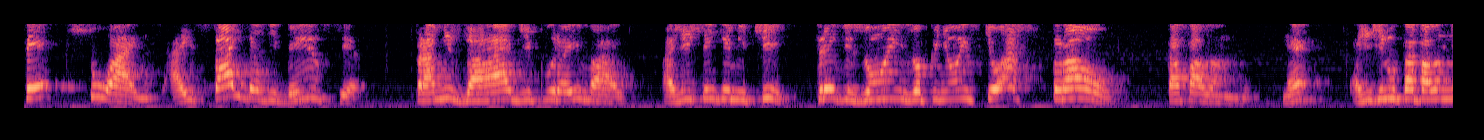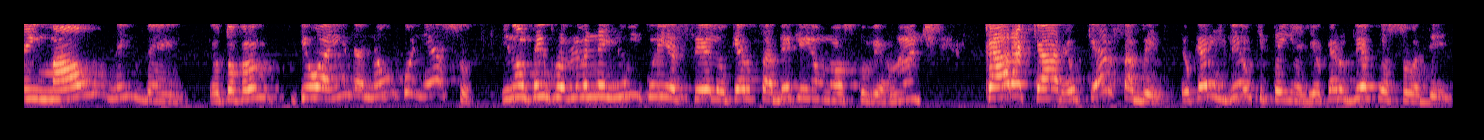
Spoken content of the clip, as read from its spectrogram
pessoais. Aí sai da evidência para amizade, por aí vai. A gente tem que emitir previsões, opiniões que o astral está falando, né? A gente não está falando nem mal nem bem. Eu estou falando que eu ainda não conheço e não tenho problema nenhum em conhecê-lo. Eu quero saber quem é o nosso governante, cara a cara. Eu quero saber. Eu quero ver o que tem ali. Eu quero ver a pessoa dele.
